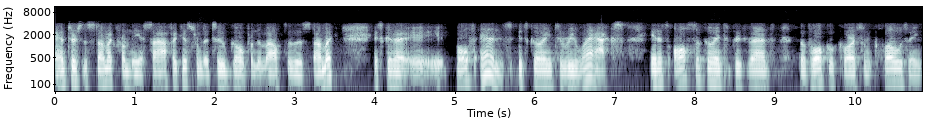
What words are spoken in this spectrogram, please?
enters the stomach from the esophagus, from the tube going from the mouth to the stomach, it's going to both ends. It's going to relax and it's also going to prevent the vocal cords from closing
